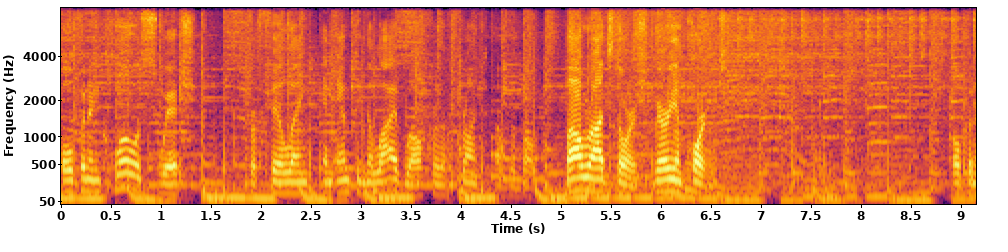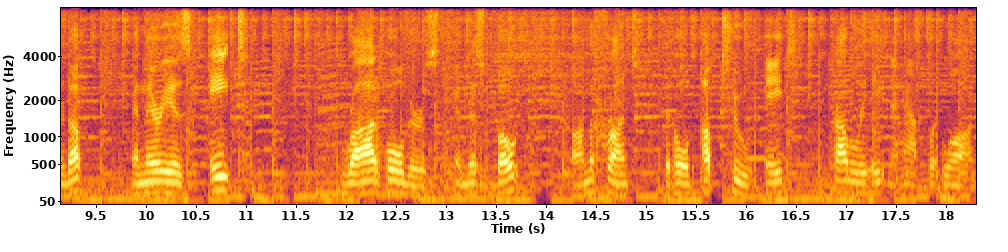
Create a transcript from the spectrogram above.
open and close switch for filling and emptying the live well for the front of the boat. Bow rod storage, very important. Open it up and there is eight rod holders in this boat on the front that hold up to eight, probably eight and a half foot long.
